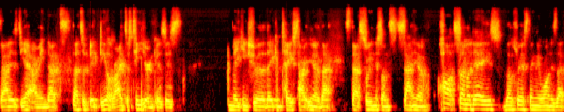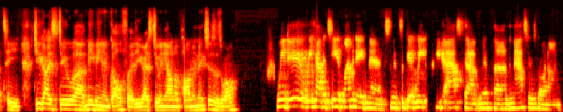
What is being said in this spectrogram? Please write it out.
that is yeah. I mean that's that's a big deal, right? Just tea drinkers is making sure that they can taste how you know that that sweetness on you know hot summer days. The first thing they want is that tea. Do you guys do? Uh, me being a golfer, do you guys do any Arnold Palmer mixes as well? We do. We have a tea and lemonade mix, and it's a good week for you to ask that with uh, the Masters going on.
